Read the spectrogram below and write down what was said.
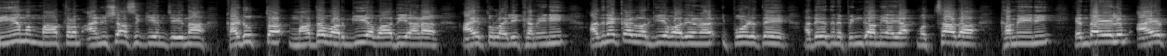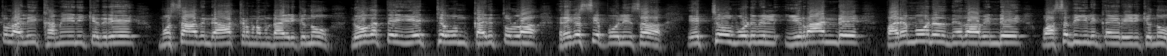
നിയമം മാത്രം അനുശാസിക്കുകയും ചെയ്യുന്ന കടുത്ത മതവർഗീയവാദിയാണ് ആയത്തുള്ള അലി ഖമേനി. അതിനേക്കാൾ വർഗീയവാദിയാണ് ഇപ്പോഴത്തെ അദ്ദേഹത്തിന്റെ പിൻഗാമിയായ മൊസാദ ഖമേനി. എന്തായാലും ആയത്തുള്ള അലി ഖമേനിക്കെതിരെ മൊസാദിന്റെ ആക്രമണം ഉണ്ടായിരിക്കുന്നു. ലോകത്തെ ഏറ്റവും കരുത്തുള്ള രഹസ്യ പോലീസ് ഏറ്റവും ഒടുവിൽ ഇറാന്റെ പരമോന്നത നേതാവിന്റെ വസതിയിൽ കയറിയിരിക്കുന്നു.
